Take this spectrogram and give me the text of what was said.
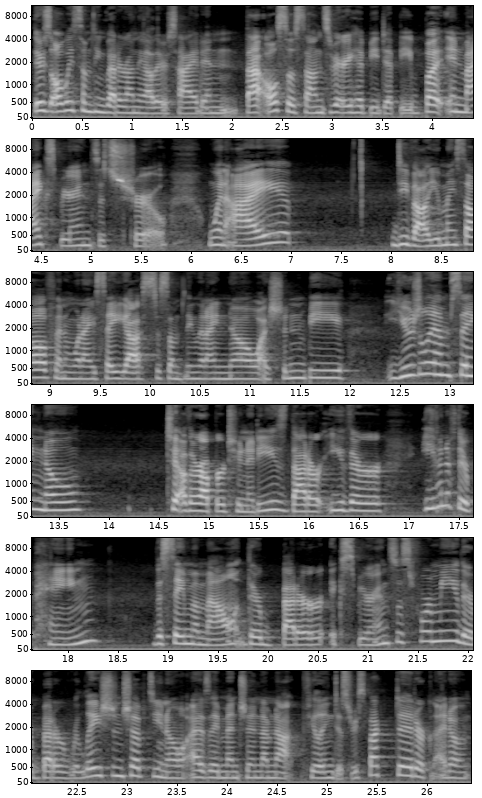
there's always something better on the other side and that also sounds very hippy dippy, but in my experience it's true. When I devalue myself and when I say yes to something that I know I shouldn't be, usually I'm saying no to other opportunities that are either even if they're paying the same amount, they're better experiences for me. They're better relationships. You know, as I mentioned, I'm not feeling disrespected or I don't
